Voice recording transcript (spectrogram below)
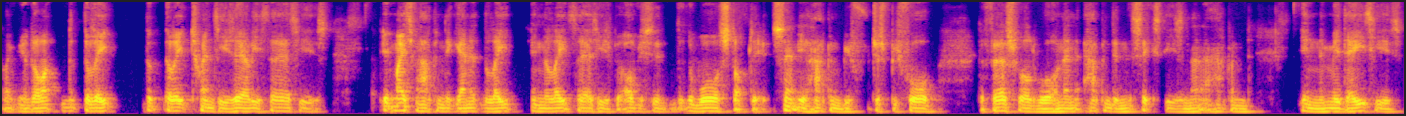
like you know the, the late the, the late twenties, early thirties. It might have happened again at the late in the late thirties, but obviously the, the, war stopped it. It certainly happened bef- just before the First World War, and then it happened in the sixties, and then it happened in the mid eighties.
